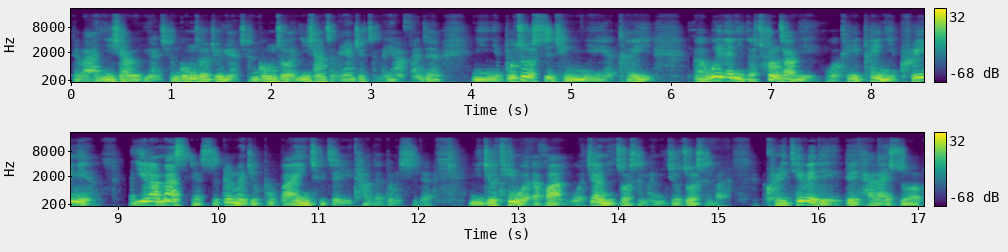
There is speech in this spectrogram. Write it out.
对吧？你想远程工作就远程工作，你想怎么样就怎么样，反正你你不做事情你也可以。呃，为了你的创造力，我可以配你 premium。Elon Musk 是根本就不 buy into 这一套的东西的，你就听我的话，我叫你做什么你就做什么。Creativity 对他来说，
